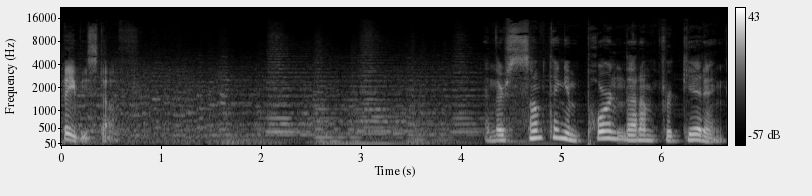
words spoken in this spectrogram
Baby stuff. And there's something important that I'm forgetting.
